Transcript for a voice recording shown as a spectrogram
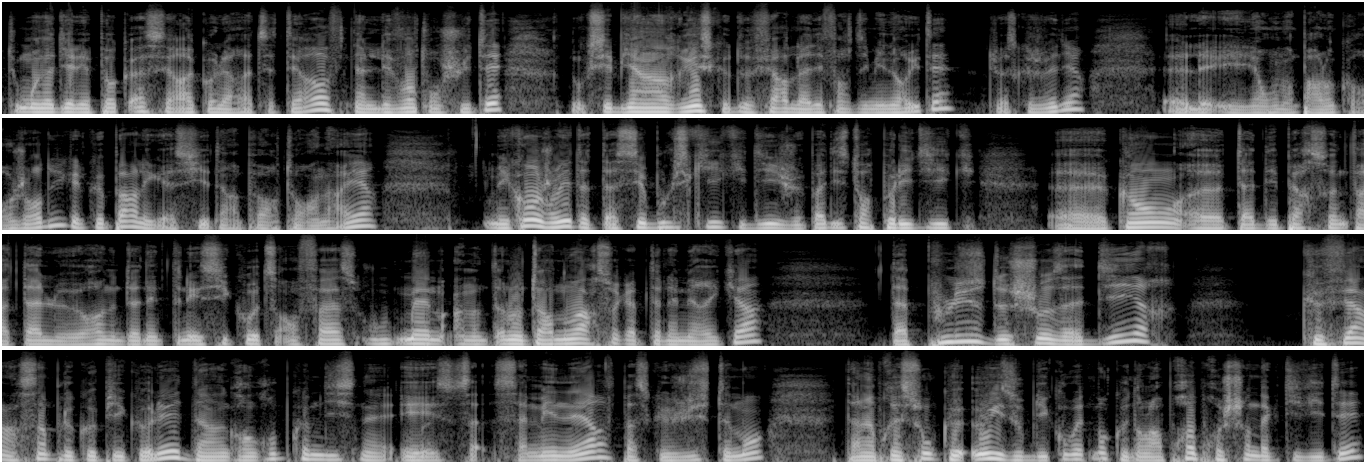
tout le monde a dit à l'époque, ah, c'est racoleur, etc. Au final, les ventes ont chuté. Donc c'est bien un risque de faire de la défense des minorités. Tu vois ce que je veux dire? Euh, Et on en parle encore aujourd'hui, quelque part. Legacy était un peu en retour en arrière. Mais quand aujourd'hui, tu as, Cebulski qui dit Je veux pas d'histoire politique, euh, quand euh, tu as des personnes, enfin, tu as le Ron de Tennessee Coates en face, ou même un, auteur noir sur Captain America, tu as plus de choses à dire que faire un simple copier-coller d'un grand groupe comme Disney. Et ça, ça m'énerve parce que justement, tu as l'impression que eux, ils oublient complètement que dans leur propre champ d'activité,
